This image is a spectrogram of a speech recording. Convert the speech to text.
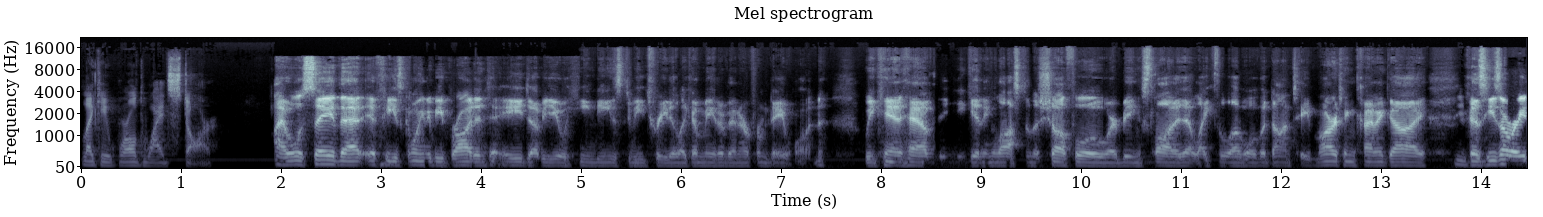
like a worldwide star. I will say that if he's going to be brought into AEW, he needs to be treated like a main eventer from day one. We can't have the getting lost in the shuffle or being slotted at like the level of a Dante Martin kind of guy because mm-hmm. he's already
